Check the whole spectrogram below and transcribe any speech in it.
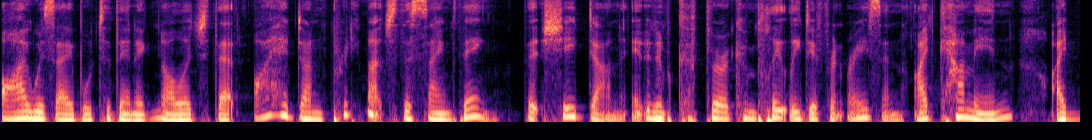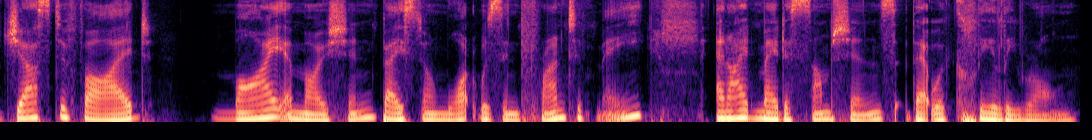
I was able to then acknowledge that I had done pretty much the same thing that she'd done for a completely different reason. I'd come in, I justified my emotion based on what was in front of me, and I'd made assumptions that were clearly wrong.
